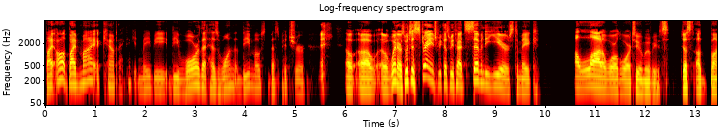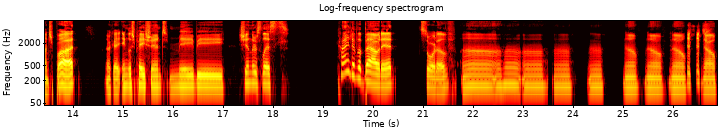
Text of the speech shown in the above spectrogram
by all by my account, I think it may be the war that has won the most Best Picture oh, uh, uh, winners, which is strange because we've had 70 years to make a lot of World War II movies, just a bunch. But okay, English Patient, maybe Schindler's List, kind of about it, sort of. Uh, uh, uh, uh, uh, no, no, no, no,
